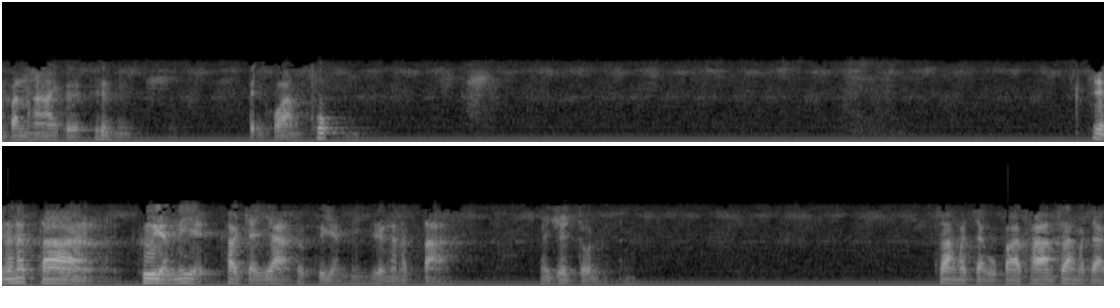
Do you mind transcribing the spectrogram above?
ำปัญหาเกิดขึ้น เป็นความทุกข์เรื่องอนัตตาคืออย่างนี้เข้าใจยากก็คืออย่างนี้ เรื่องอนัตตา ไม่ใช่ตน สร้างมาจากอุปาทาน สร้างมาจาก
